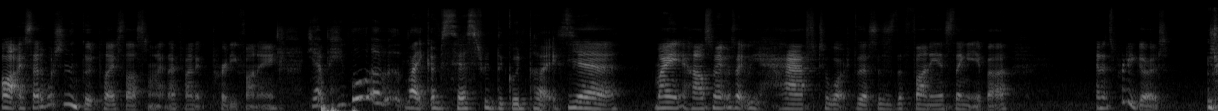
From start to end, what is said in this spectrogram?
oh, I started watching The Good Place last night. and I find it pretty funny. Yeah, people are like obsessed with the Good Place. Yeah. My housemate was like, we have to watch this. This is the funniest thing ever. And it's pretty good.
